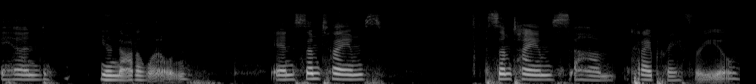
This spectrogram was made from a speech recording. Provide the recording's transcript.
and you're not alone. And sometimes, sometimes, um, could I pray for you?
